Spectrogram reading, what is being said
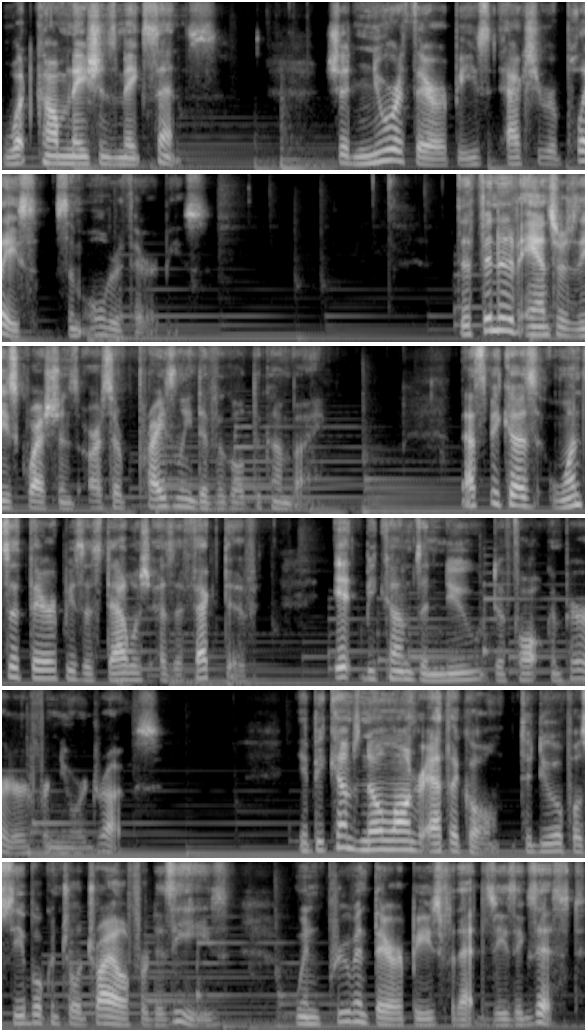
What combinations make sense? Should newer therapies actually replace some older therapies? Definitive answers to these questions are surprisingly difficult to come by. That's because once a therapy is established as effective, it becomes a new default comparator for newer drugs. It becomes no longer ethical to do a placebo controlled trial for disease when proven therapies for that disease exist,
